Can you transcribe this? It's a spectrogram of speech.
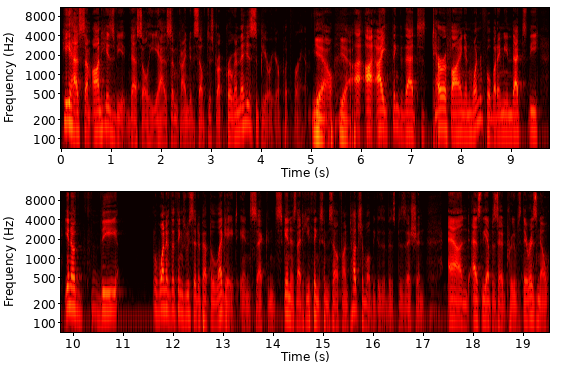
he has some on his vessel. He has some kind of self destruct program that his superior put for him. Yeah, know? yeah. I, I, I think that's terrifying and wonderful. But I mean, that's the you know the one of the things we said about the legate in Second Skin is that he thinks himself untouchable because of his position. And as the episode proves, there is no.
